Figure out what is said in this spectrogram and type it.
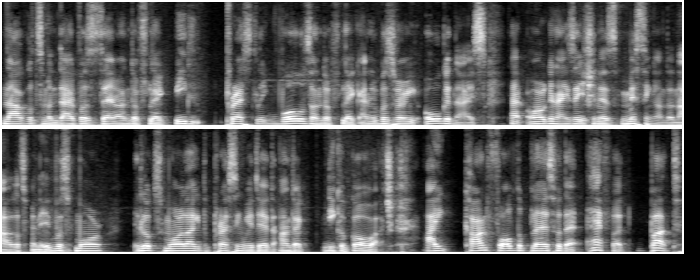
Nagelsmann. That was there under Flick we pressed like wolves under Flick and it was very organized. That organization is missing under Nagelsmann. It was more it looks more like the pressing we did under Niko Kovac I can't fault the players for their effort but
